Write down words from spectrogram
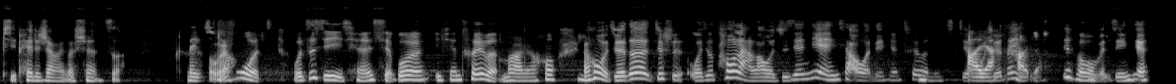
匹配的这样一个选择。没错。然后我我自己以前写过一篇推文嘛，然后然后我觉得就是我就偷懒了，我直接念一下我那篇推文的节，我觉得适合我们今天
